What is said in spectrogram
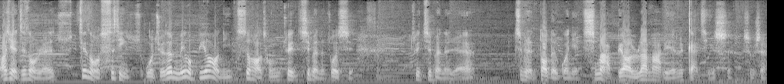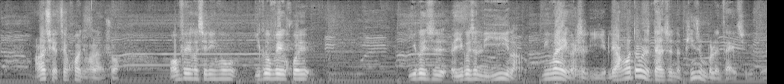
而且这种人，这种事情，我觉得没有必要。你只好从最基本的做起，最基本的人，基本道德观念，起码不要乱骂别人的感情事，是不是？而且再换句话来说，王菲和谢霆锋一个未婚。一个是一个是离异了，另外一个是离异，两个都是单身的，凭什么不能在一起，对不对？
